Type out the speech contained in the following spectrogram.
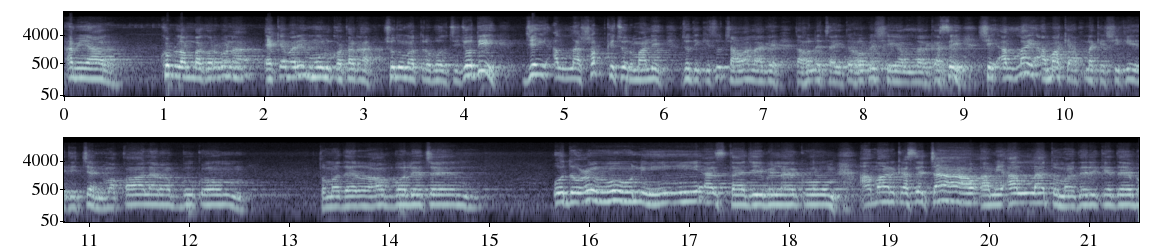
আমি আর খুব লম্বা করব না। একেবারেই মূল কথাটা শুধুমাত্র বলছি, যদি যেই আল্লাহ সব কিছুর মালিক, যদি কিছু চাওয়া লাগে, তাহলে চাইতে হবে সেই আল্লাহর কাছে। সেই আল্লাহ আমাকে আপনাকে শিখিয়ে দিচ্ছেন, মকাল রব্বুকম তোমাদের রব বলেছেন। আমার কাছে চাও, আমি আল্লাহ তোমাদেরকে দেব।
